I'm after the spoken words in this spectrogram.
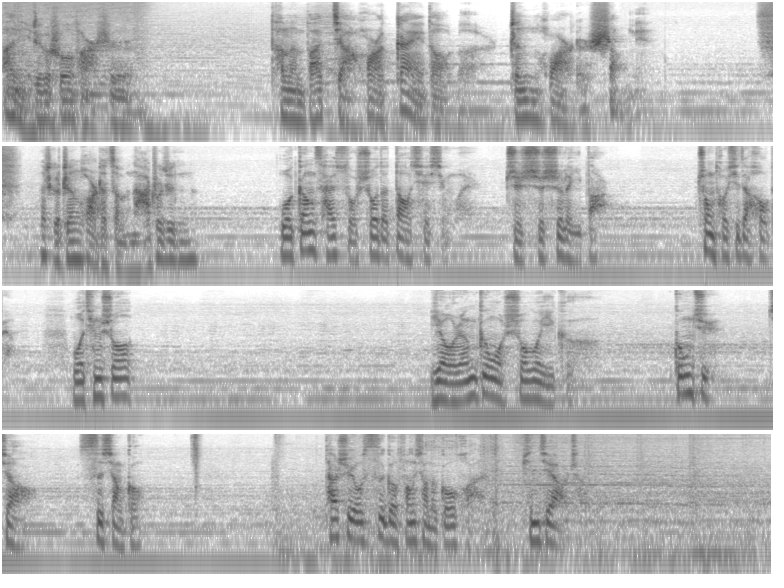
按你这个说法是，他们把假画盖到了真画的上面。那这个真画他怎么拿出去的呢？我刚才所说的盗窃行为只实施了一半，重头戏在后边。我听说有人跟我说过一个工具，叫四象钩，它是由四个方向的钩环拼接而成。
